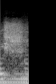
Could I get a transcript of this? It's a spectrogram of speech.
I.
